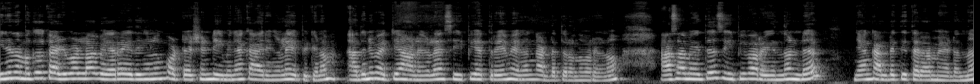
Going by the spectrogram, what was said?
ഇനി നമുക്ക് കഴിവുള്ള വേറെ ഏതെങ്കിലും കൊട്ടേഷൻ ടീമിനെ കാര്യങ്ങൾ ഏൽപ്പിക്കണം. അതിന് പറ്റിയ ആളുകളെ സി പി എത്രയും വേഗം കണ്ടെത്തണം എന്ന് പറയുന്നു. ആ സമയത്ത് സി പി പറയുന്നുണ്ട് ഞാൻ കണ്ടെത്തി തരാൻ മേടെന്ന്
